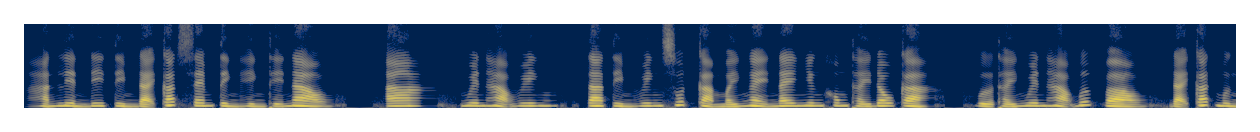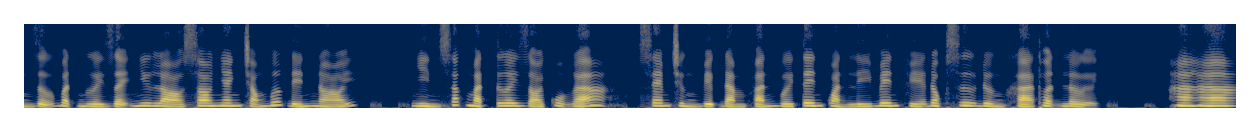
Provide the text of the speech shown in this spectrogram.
hắn liền đi tìm Đại Cát xem tình hình thế nào. A, Nguyên Hạo huynh, ta tìm huynh suốt cả mấy ngày nay nhưng không thấy đâu cả. Vừa thấy Nguyên Hạo bước vào, Đại Cát mừng rỡ bật người dậy như lò xo nhanh chóng bước đến nói. Nhìn sắc mặt tươi giói của gã, xem chừng việc đàm phán với tên quản lý bên phía độc sư đường khá thuận lợi. Ha ha,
